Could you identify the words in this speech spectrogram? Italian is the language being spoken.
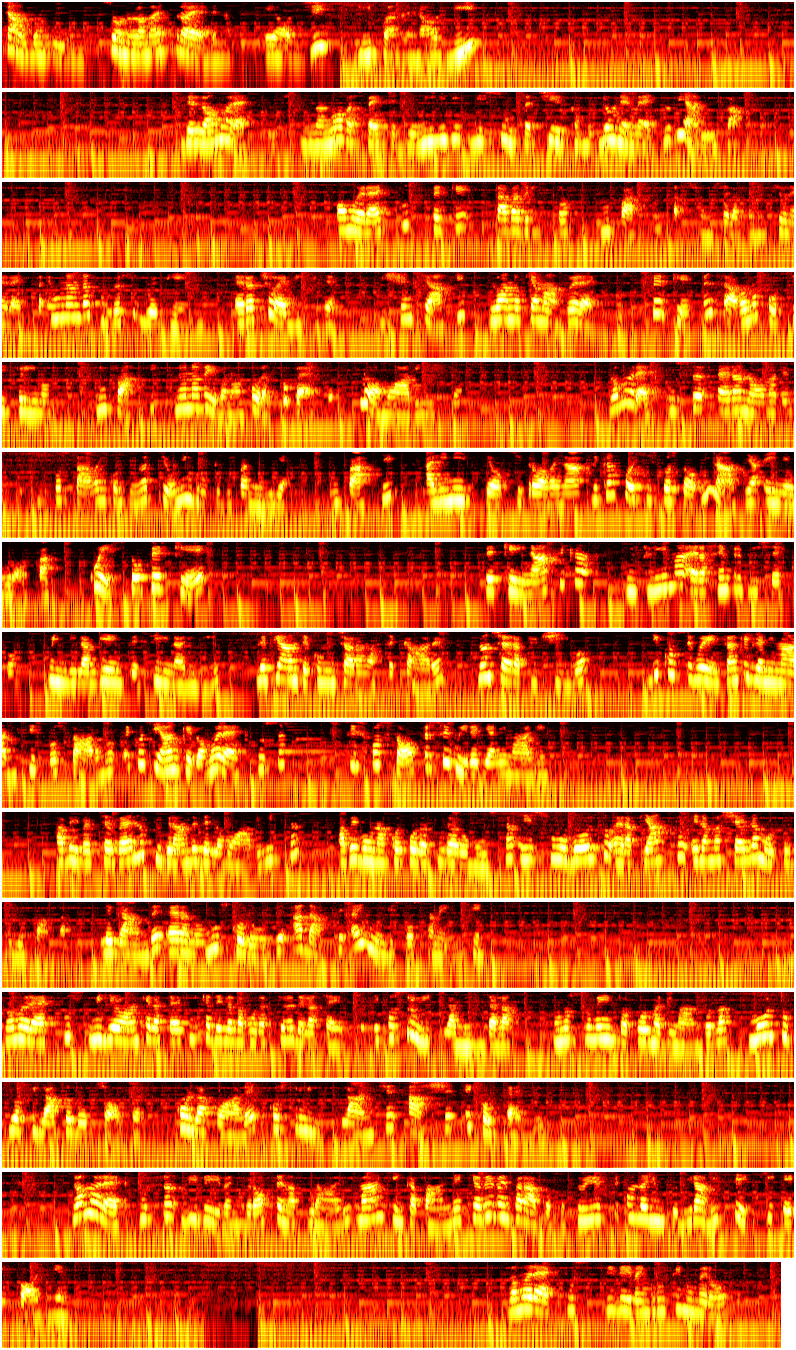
Ciao bambini, sono la maestra Elena e oggi vi parlerò di dell'Homo erectus, una nuova specie di ominidi vissuta circa un milione e mezzo di anni fa. Homo erectus perché stava dritto, infatti assunse la posizione eretta e un'andatura su due piedi, era cioè bipede. Gli scienziati lo hanno chiamato erectus perché pensavano fosse il primo, infatti non avevano ancora scoperto l'Homo habilis. L'Homo erectus era nomade, si spostava in continuazione in gruppi di famiglie. Infatti all'inizio si trovava in Africa, poi si spostò in Asia e in Europa. Questo perché, perché in Africa il clima era sempre più secco, quindi l'ambiente si inaridì, le piante cominciarono a seccare, non c'era più cibo, di conseguenza anche gli animali si spostarono e così anche l'Homo erectus si spostò per seguire gli animali. Aveva il cervello più grande dell'Homo habilis, aveva una corporatura robusta e il suo volto era piatto e la mascella molto sviluppata. Le gambe erano muscolose, adatte ai lunghi spostamenti. L'Homo erectus migliorò anche la tecnica della lavorazione della selce e costruì l'amigdala, uno strumento a forma di mandorla molto più affilato del chopper, con la quale costruì lance, asce e coltelli. L'Homo erectus viveva in grotte naturali ma anche in capanne che aveva imparato a costruirsi con l'aiuto di rami secchi e foglie. L'Homo erectus viveva in gruppi numerosi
